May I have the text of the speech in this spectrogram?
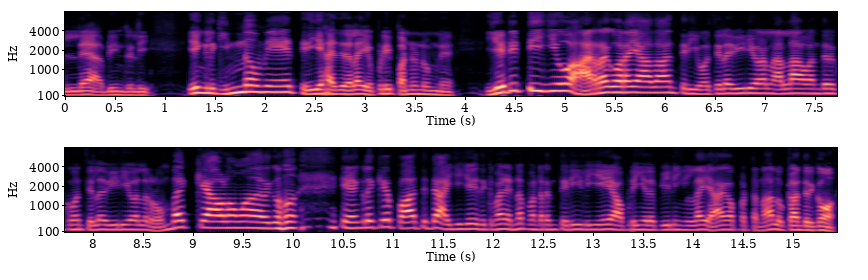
இல்லை அப்படின்னு சொல்லி. எங்களுக்கு இன்னுமே தெரியாது இதெல்லாம் எப்படி பண்ணணும்னு. எடிட்டிங்கும் அறகுறையாக தான் தெரியும். சில வீடியோவில் நல்லா வந்திருக்கும். சில வீடியோவில் ரொம்ப கேவலமாக இருக்கும். எங்களுக்கே பார்த்துட்டு ஐயோ இதுக்கு மேலே என்ன பண்ணுறதுன்னு தெரியலையே அப்படிங்கிற ஃபீலிங்லாம் ஏகப்பட்ட நாள் உட்காந்துருக்கோம்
